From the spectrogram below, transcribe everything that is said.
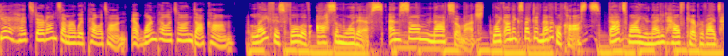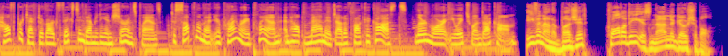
Get a head start on summer with Peloton at onepeloton.com. Life is full of awesome what ifs, and some not so much, like unexpected medical costs. That's why United Healthcare provides Health Protector Guard fixed indemnity insurance plans to supplement your primary plan and help manage out of pocket costs. Learn more at uh1.com. Even on a budget, quality is non negotiable.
